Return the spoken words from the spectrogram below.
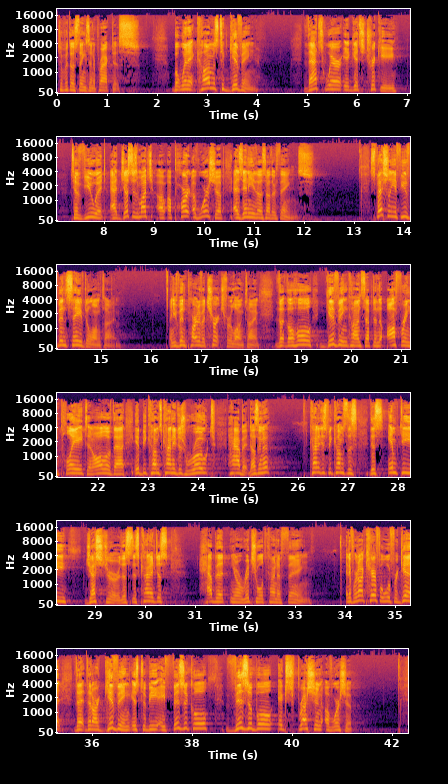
to put those things into practice. But when it comes to giving, that's where it gets tricky to view it as just as much a, a part of worship as any of those other things. Especially if you've been saved a long time and you've been part of a church for a long time, the, the whole giving concept and the offering plate and all of that, it becomes kind of just rote habit, doesn't it? Kind of just becomes this, this empty gesture, this, this kind of just habit, you know, ritual kind of thing. And if we're not careful, we'll forget that, that our giving is to be a physical, visible expression of worship.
